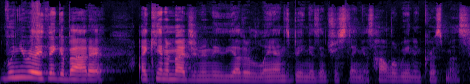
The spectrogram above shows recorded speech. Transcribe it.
when you really think about it, I can't imagine any of the other lands being as interesting as Halloween and Christmas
